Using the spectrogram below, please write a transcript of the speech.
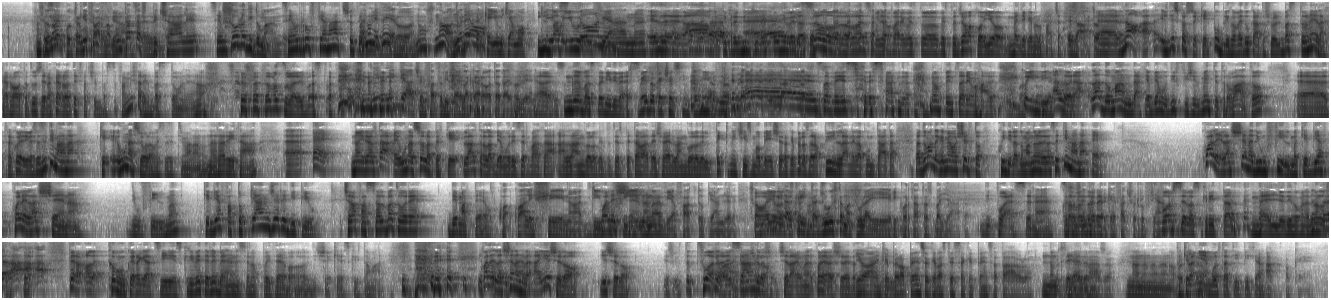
secondo sei- me potremmo fare una puntata sei. speciale Sei un- solo di domande. Sei un ruffianaccio Ma non è terribile. vero, non, no, non è Dobbiamo- perché io mi chiamo il Teo bastone. Eh, ah ma ti prendi in giro il Eh, cognome da solo ma se vogliamo fare questo, questo gioco io meglio che non lo faccia Esatto. Eh, no il discorso è che il pubblico va educato sul bastone e la carota tu sei la carota e faccio il bastone fammi fare il bastone no? non posso fare il bastone mi, mi piace il fatto di fare la carota, dai, va bene. Eh, sono due bastoni diversi Vedo che c'è sintonia tra voi. eh, Esatto, sapessi Alessandro, non pensare male. Quindi, allora, la domanda che abbiamo difficilmente trovato eh, tra quelle di questa settimana, che è una sola questa settimana, una rarità, eh, è No, in realtà è una sola perché l'altra l'abbiamo riservata all'angolo che tutti aspettavate, cioè l'angolo del tecnicismo becero, che però sarà più in là nella puntata. La domanda che abbiamo scelto, quindi la domandona della settimana, è Qual è la scena di un film che vi ha qual è la scena di un film che vi ha fatto piangere di più? Ce la fa Salvatore De Matteo. Qua- quale scena di Quale un film scena? vi ha fatto piangere? Secondo io l'ho scritta giusta, ma tu l'hai riportata sbagliata. Di- può essere. Eh? Questo sempre perché faccio il ruffiano. Forse l'ho scritta meglio di come la non lo so. Ah, Però, ah, ah. però, vabbè, comunque ragazzi, scrivetele bene, se no poi Teo dice che è scritta male. Qual è la scena che Ah, io ce l'ho, io ce l'ho. Io Tu, tu, anche Alessandro ce ce l'hai, ma qual è la ha Io anche, piangere? però penso che è la stessa che pensa Paolo. Non credo. al naso. No, no, no, no, no, perché la mia è molto atipica. Ah, ok.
